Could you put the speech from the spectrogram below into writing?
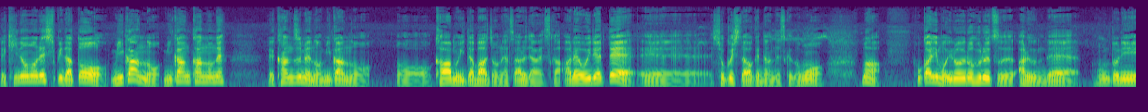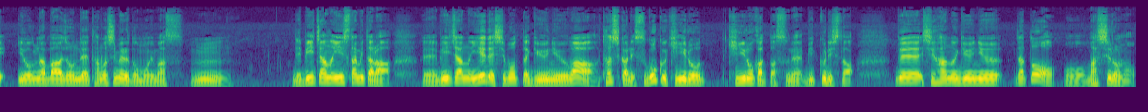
え昨日のレシピだと、みかんの、みかん缶のね、缶詰のみかんの皮むいたバージョンのやつあるじゃないですか。あれを入れて、えー、食したわけなんですけども、まあ、他にもいろいろフルーツあるんで、本当にいろんなバージョンで楽しめると思います。うん。で、B ちゃんのインスタ見たら、えー、B ちゃんの家で絞った牛乳は、確かにすごく黄色、黄色かったっすね。びっくりした。で、市販の牛乳だと、真っ白の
